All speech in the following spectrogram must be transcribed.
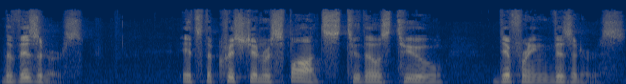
the visitors, it's the Christian response to those two differing visitors.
